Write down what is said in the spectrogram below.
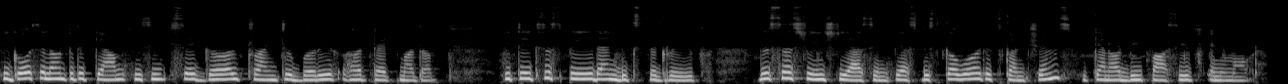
He goes alone to the camp. He sees a girl trying to bury her dead mother. He takes a spade and digs the grave. This has changed Yasin. He has discovered his conscience. He cannot be passive anymore.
